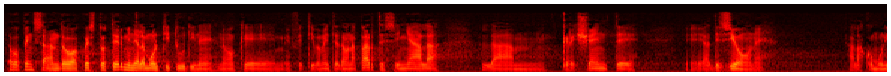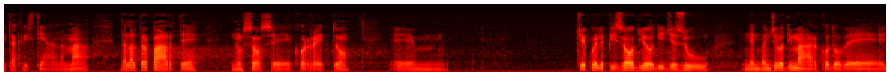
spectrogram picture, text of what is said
Stavo pensando a questo termine la moltitudine, no? che effettivamente da una parte segnala la mh, crescente eh, adesione alla comunità cristiana, ma dall'altra parte, non so se è corretto, ehm, c'è quell'episodio di Gesù nel Vangelo di Marco dove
